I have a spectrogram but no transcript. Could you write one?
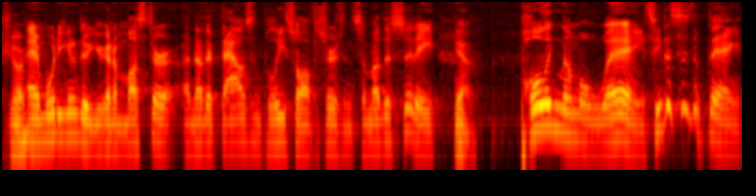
Sure. And what are you going to do? You're going to muster another thousand police officers in some other city, Yeah. pulling them away. See, this is the thing.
